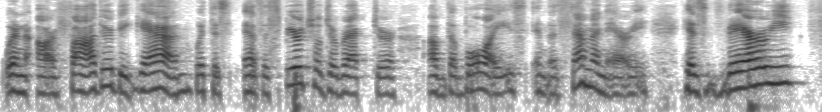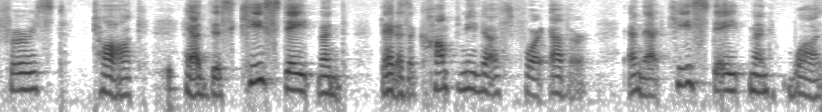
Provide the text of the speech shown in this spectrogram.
when our father began with this, as a spiritual director of the boys in the seminary, his very first talk had this key statement that has accompanied us forever. And that key statement was,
